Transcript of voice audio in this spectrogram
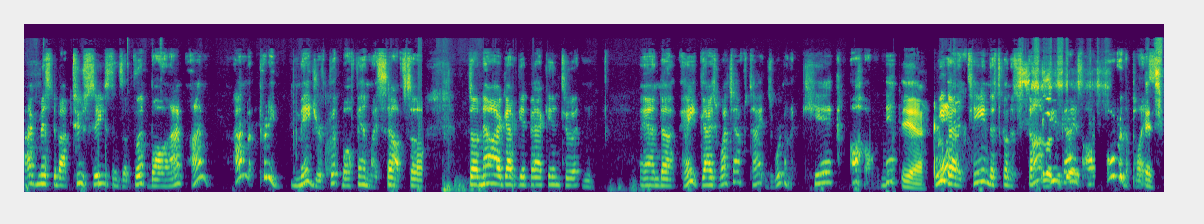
I've missed about two seasons of football, and I'm I'm I'm a pretty major football fan myself. So so now I've got to get back into it and and uh, hey guys, watch out for Titans. We're gonna kick. Oh man, yeah, we got a team that's gonna stomp you guys all over the place. It's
